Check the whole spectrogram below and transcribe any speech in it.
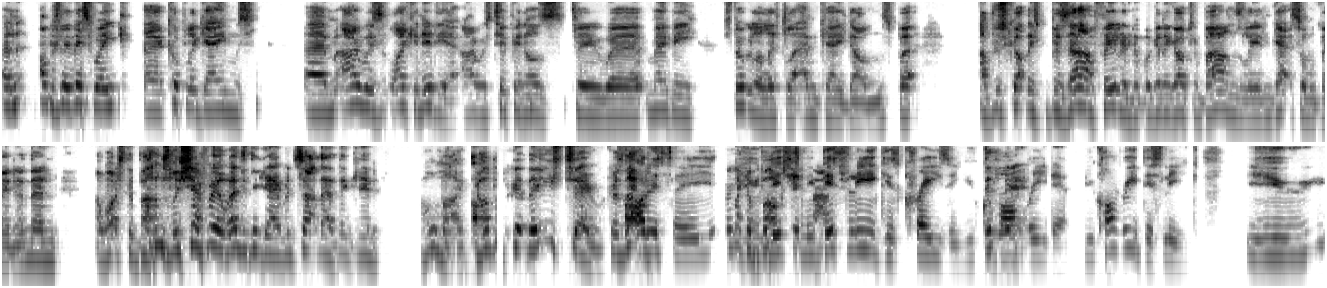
And obviously, this week, a couple of games. Um, I was like an idiot. I was tipping us to uh, maybe struggle a little at MK Dons, but I've just got this bizarre feeling that we're going to go to Barnsley and get something. And then I watched the Barnsley Sheffield Wednesday game and sat there thinking, "Oh my god, look at these two!" Because Honestly, like literally match. this league is crazy. You Isn't can't it? read it. You can't read this league. You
